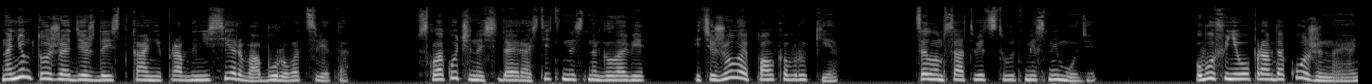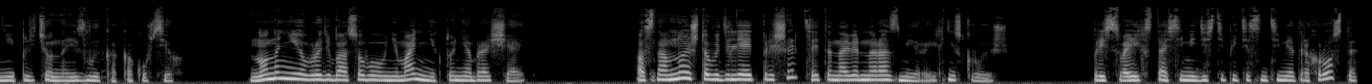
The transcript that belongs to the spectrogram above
На нем тоже одежда из ткани, правда, не серого, а бурого цвета. Всклокоченная седая растительность на голове и тяжелая палка в руке. В целом соответствуют местной моде. Обувь у него, правда, кожаная, а не плетеная из лыка, как у всех. Но на нее вроде бы особого внимания никто не обращает. Основное, что выделяет пришельца, это, наверное, размеры, их не скроешь. При своих 175 сантиметрах роста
